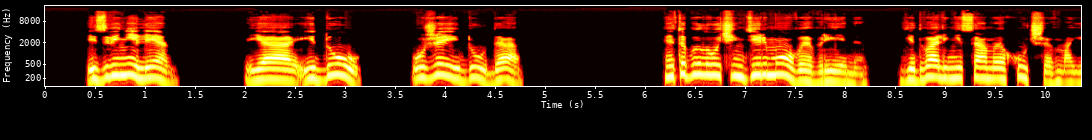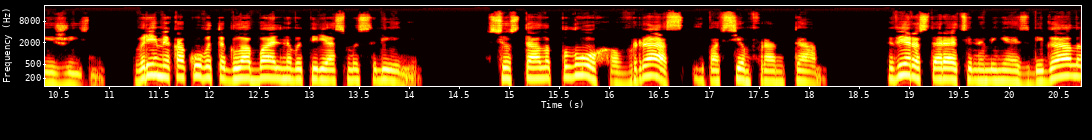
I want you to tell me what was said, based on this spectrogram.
— Извини, Лен, я иду, уже иду, да. Это было очень дерьмовое время, едва ли не самое худшее в моей жизни. Время какого-то глобального переосмысления. Все стало плохо, в раз и по всем фронтам. Вера старательно меня избегала,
